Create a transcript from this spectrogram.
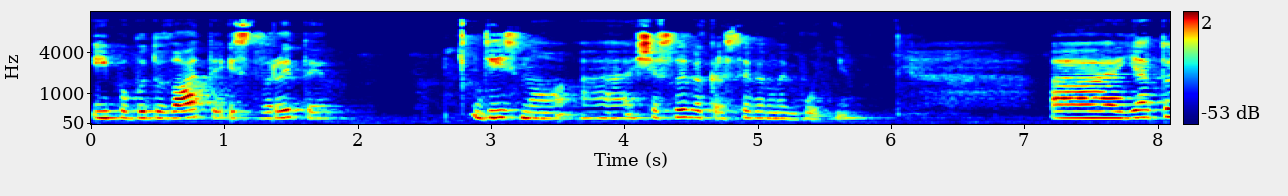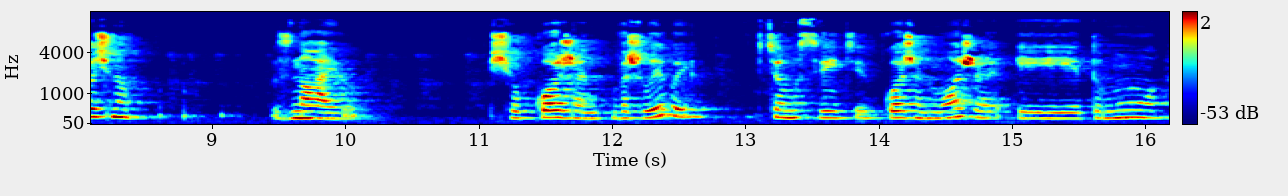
і побудувати, і створити дійсно е, щасливе, красиве майбутнє. Е, Я точно знаю, що кожен важливий в цьому світі, кожен може, і тому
